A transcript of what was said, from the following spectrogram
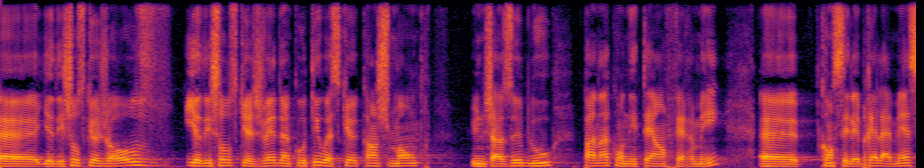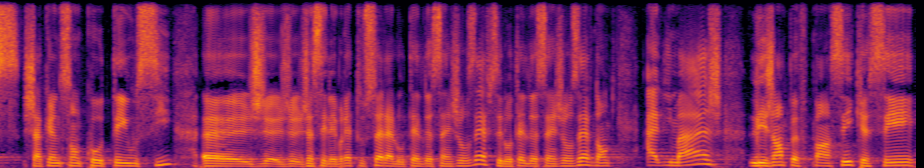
euh, il y a des choses que j'ose, il y a des choses que je vais d'un côté où est-ce que quand je montre une chasuble ou pendant qu'on était enfermés, euh, qu'on célébrait la messe chacun de son côté aussi. Euh, je, je, célébrais tout seul à l'hôtel de Saint-Joseph. C'est l'hôtel de Saint-Joseph. Donc, à l'image, les gens peuvent penser que c'est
